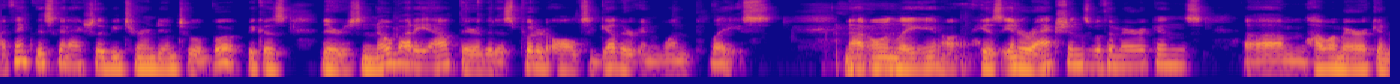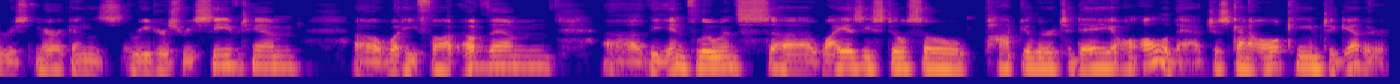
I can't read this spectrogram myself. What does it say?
I think this can actually be turned into a book because there's nobody out there that has put it all together in one place. Not hmm. only you know his interactions with Americans, um, how American re- Americans readers received him, uh, what he thought of them, uh, the influence, uh, why is he still so popular today? All, all of that just kind of all came together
